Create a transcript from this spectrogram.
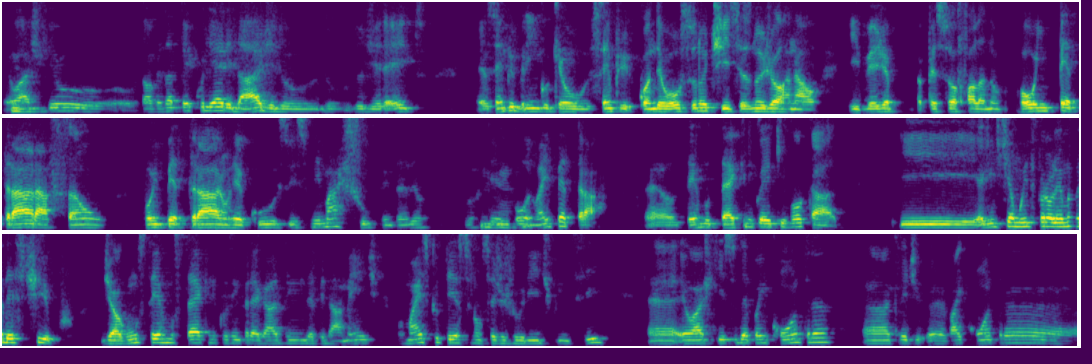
Eu uhum. acho que o, talvez a peculiaridade do, do, do, direito, eu sempre brinco que eu sempre, quando eu ouço notícias no jornal e vejo a pessoa falando, vou impetrar a ação, vou impetrar um recurso, isso me machuca, entendeu? Porque, uhum. pô, não é impetrar, é, o termo técnico é equivocado. E a gente tinha muito problema desse tipo, de alguns termos técnicos empregados indevidamente, por mais que o texto não seja jurídico em si, é, eu acho que isso depois contra vai contra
